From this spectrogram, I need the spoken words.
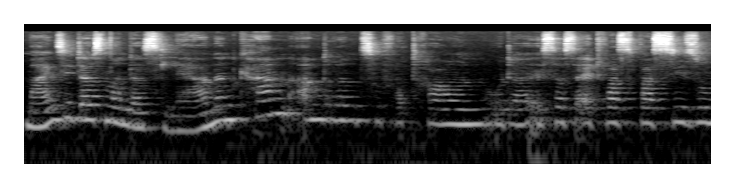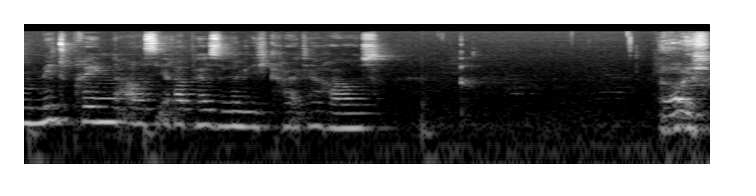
Meinen Sie, dass man das lernen kann, anderen zu vertrauen? Oder ist das etwas, was Sie so mitbringen aus Ihrer Persönlichkeit heraus? Ja, ich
